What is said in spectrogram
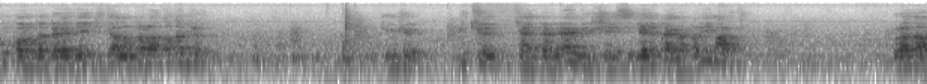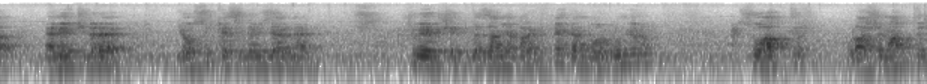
bu konuda belediyeyi ciddi anlamda rahatlatabilir. Çünkü bütün kentlerin en büyük şeysi gelir kaynakları imardır. Burada emekçilere yoksul kesimler üzerine şuraya bir şekilde zam yaparak gitmek ben doğru bulmuyorum. Su haktır, ulaşım haktır,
